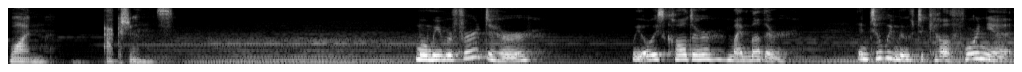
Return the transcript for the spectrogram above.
1. Actions. When we referred to her, we always called her my mother. Until we moved to California,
